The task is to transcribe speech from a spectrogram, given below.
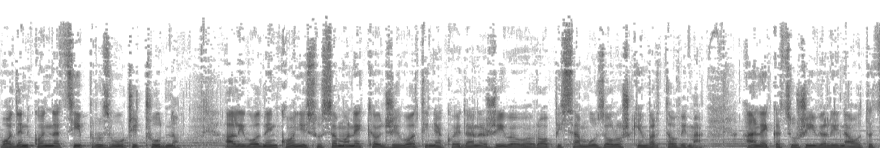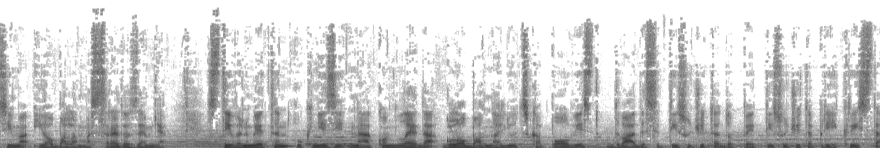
Voden konj na Cipru zvuči čudno, ali voden konji su samo neke od životinja koje danas žive u Europi samo u zoološkim vrtovima, a nekad su živjeli na otocima i obalama sredozemlja. Steven Mitten u knjizi Nakon leda, globalna ljudska povijest 20.000 do 5.000 prije Krista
